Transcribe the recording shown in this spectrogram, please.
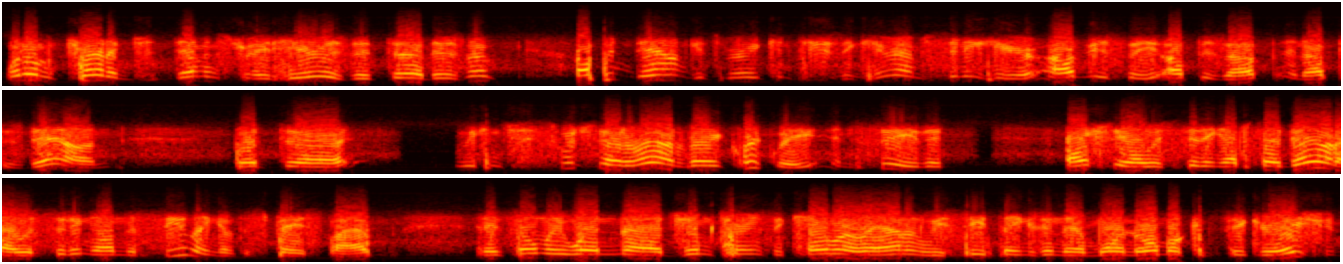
What I'm trying to demonstrate here is that uh, there's no up and down gets very confusing. Here I'm sitting here. Obviously, up is up and up is down, but uh, we can switch that around very quickly and see that actually I was sitting upside down. I was sitting on the ceiling of the space lab, and it's only when uh, Jim turns the camera around and we see things in their more normal configuration,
